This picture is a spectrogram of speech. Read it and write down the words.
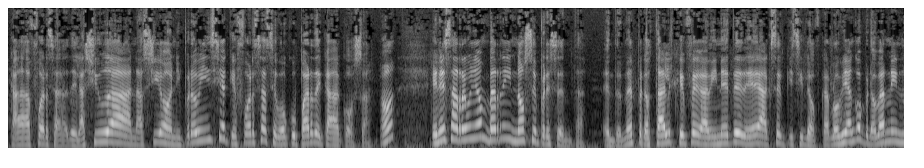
cada fuerza de la ciudad, nación y provincia, qué fuerza se va a ocupar de cada cosa, ¿no? En esa reunión Bernie no se presenta, ¿entendés? Pero está el jefe de gabinete de Axel Kisilov, Carlos Bianco, pero Bernie no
